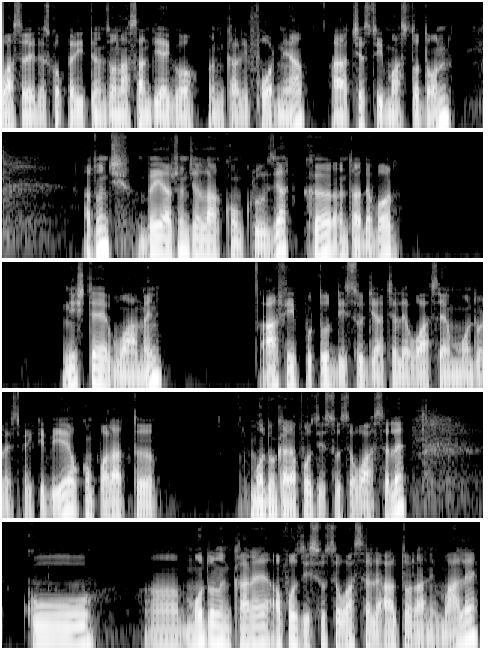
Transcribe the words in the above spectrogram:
oasele descoperite în zona San Diego, în California, a acestui mastodon, atunci vei ajunge la concluzia că, într-adevăr, niște oameni ar fi putut distruge acele oase în modul respectiv. Ei au comparat uh, modul în care au fost distruse oasele cu uh, modul în care au fost distruse oasele altor animale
